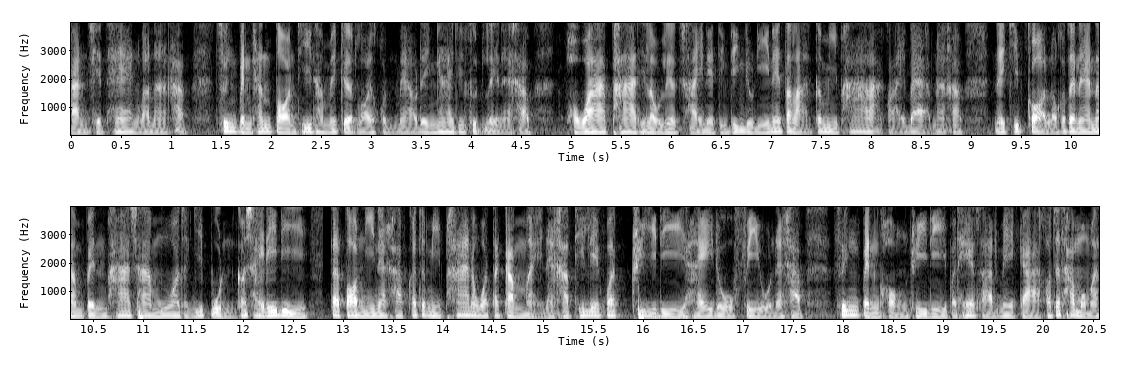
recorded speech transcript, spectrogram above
การเช็ดแห้งแล้วนะครับ ซึ่งเป็นขั้นตอนที่ทำให้เกิดรอยขนแมวได้ง่ายที่สุดเลยนะครับ เพราะว่าผ้าที่เราเลือกใช้เนี่ยจริงๆเดี๋ยวนี้ในตลาดก็มีผ้าหลากหลายแบบนะครับ ในคลิปก่อนเราก็จะแนะนำเป็นผ้าชามัวจากญี่ปุ่นก็ใช้ได้ดี แต่ตอนนี้นะครับก็จะมีผ้านวัตกรรมใหม่นะครับที่เรียกว่า 3D Hydrofill นะครับซึ่งเป็นของ 3D ประเทศสหรัฐอเมริกาเขาจะทำออกมา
